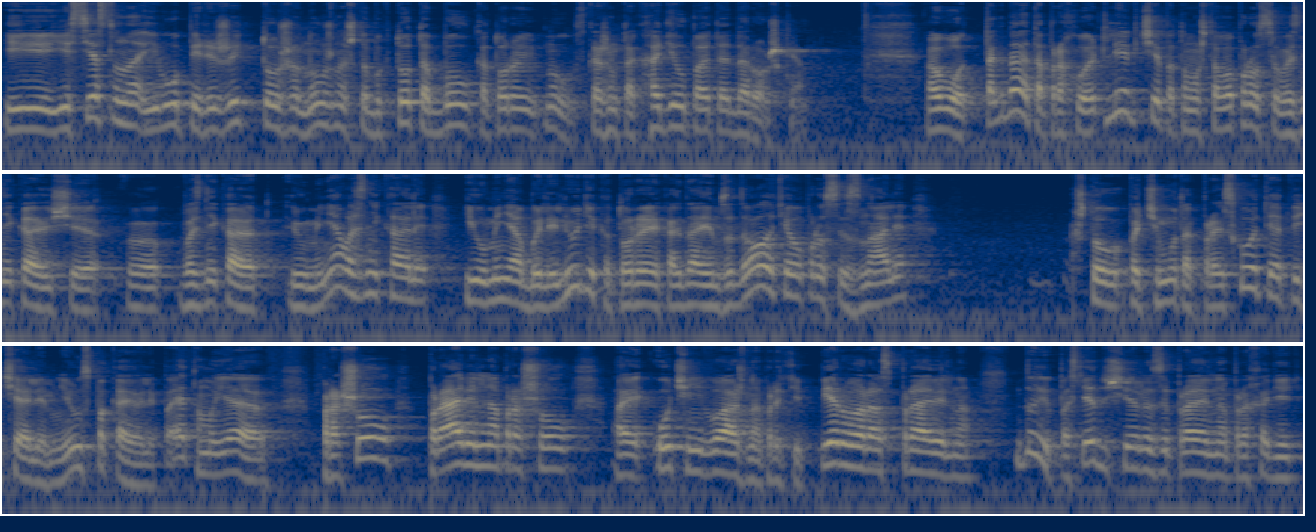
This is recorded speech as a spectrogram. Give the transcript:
И, естественно, его пережить тоже нужно, чтобы кто-то был, который, ну, скажем так, ходил по этой дорожке. Вот. Тогда это проходит легче, потому что вопросы возникающие, э, возникают и у меня возникали, и у меня были люди, которые, когда я им задавал эти вопросы, знали, что почему так происходит, и отвечали мне, и успокаивали. Поэтому я прошел, правильно прошел, а очень важно пройти первый раз правильно, да и в последующие разы правильно проходить.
